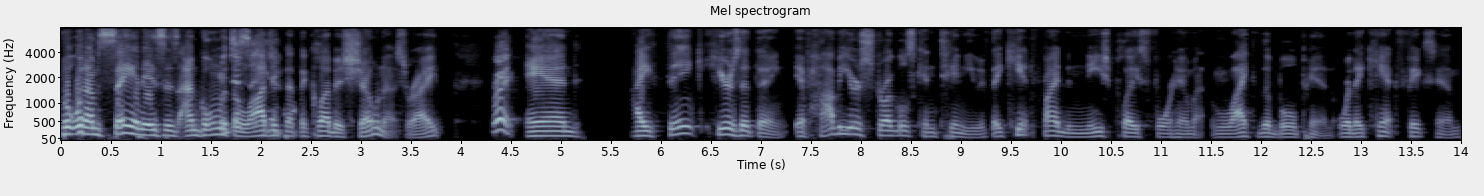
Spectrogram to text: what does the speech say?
but what I'm saying is is I'm going with the logic that the club has shown us, right? Right. And I think here's the thing: if Javier's struggles continue, if they can't find a niche place for him like the bullpen, or they can't fix him,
